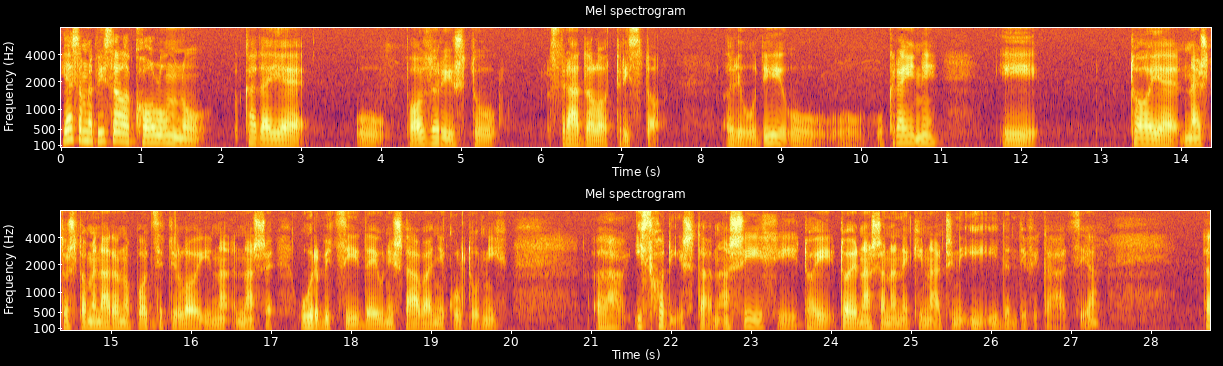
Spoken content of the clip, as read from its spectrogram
Ja sam napisala kolumnu kada je u pozorištu stradalo 300 ljudi u, u Ukrajini i to je nešto što me naravno podsjetilo i na naše urbicide i uništavanje kulturnih uh, ishodišta naših i to je, to je naša na neki način i identifikacija. Uh,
